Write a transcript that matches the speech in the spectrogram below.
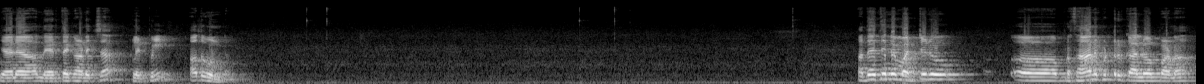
ഞാൻ നേരത്തെ കാണിച്ച ക്ലിപ്പിൽ അതുമുണ്ട്. അദ്ദേഹത്തിന്റെ മറ്റൊരു പ്രധാനപ്പെട്ട ഒരു കാൽവെപ്പാണ്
